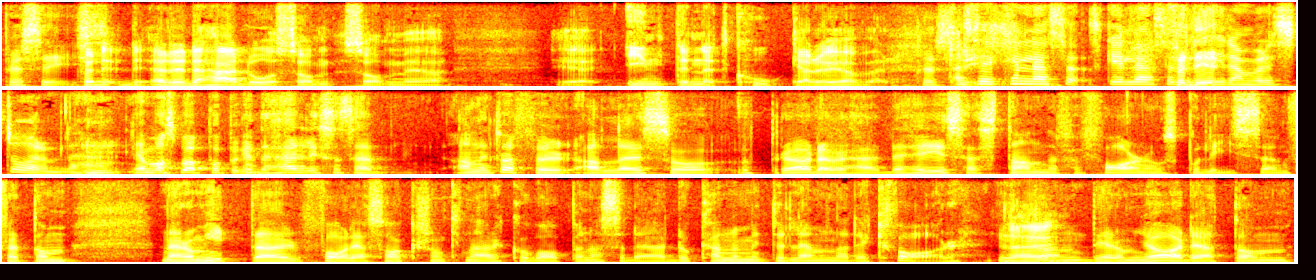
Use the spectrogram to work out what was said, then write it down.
Precis. För det, är det det här då som, som eh, eh, internet kokar över? Precis. Alltså jag kan läsa, ska jag läsa För lite det- grann vad det står om det här? Mm, jag måste bara påpeka att det här är liksom så här, anledningen till varför alla är så upprörda över det här, det här är ju så här standardförfarande hos polisen. För att de, när de hittar farliga saker som knark och vapen och sådär, då kan de inte lämna det kvar. Nej. Utan det de gör är att de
